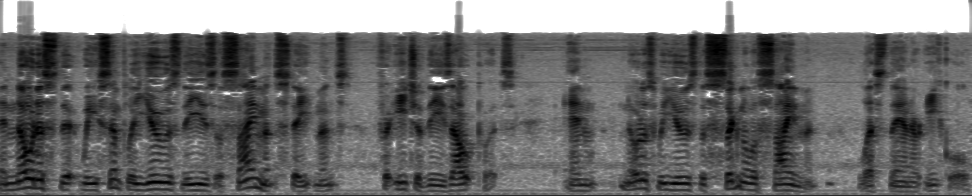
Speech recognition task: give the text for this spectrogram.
And notice that we simply use these assignment statements for each of these outputs. And notice we use the signal assignment, less than or equal.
